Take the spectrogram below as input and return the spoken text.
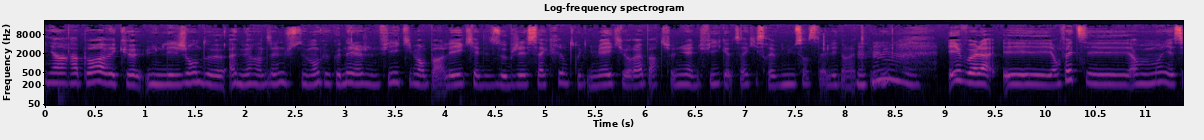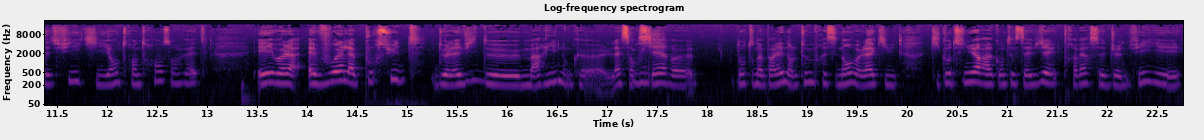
Il y a un rapport avec euh, une légende amérindienne justement que connaît la jeune fille qui va en parler, qui a des objets sacrés entre guillemets qui auraient appartenu à une fille comme ça qui serait venue s'installer dans la tribu. Mhm. Et voilà, et en fait c'est à un moment il y a cette fille qui entre en transe en fait. Et voilà, elle voit la poursuite de la vie de Marie, donc euh, la sorcière euh, dont on a parlé dans le tome précédent, voilà, qui, qui continue à raconter sa vie à travers cette jeune fille. Et,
